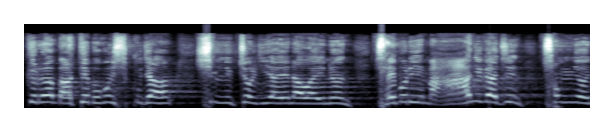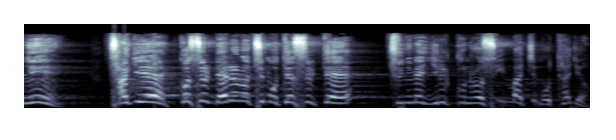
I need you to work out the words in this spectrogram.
그러나 마태복음 19장 16절 이하에 나와 있는 재물이 많이 가진 청년이 자기의 것을 내려놓지 못했을 때 주님의 일꾼으로 쓰임받지 못하죠.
